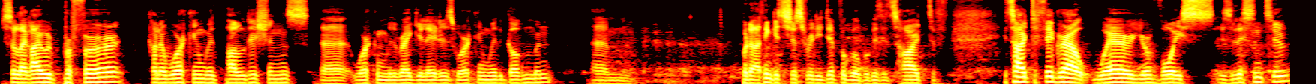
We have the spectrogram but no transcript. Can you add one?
so like I would prefer kind of working with politicians, uh, working with regulators, working with government. Um, but I think it's just really difficult because it's hard to, f- it's hard to figure out where your voice is listened to,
